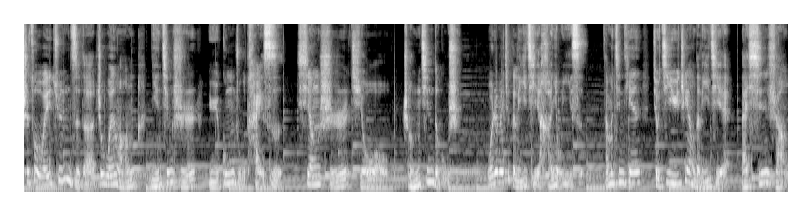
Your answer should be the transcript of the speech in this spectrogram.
是作为君子的周文王年轻时与公主太姒相识求偶成亲的故事。我认为这个理解很有意思，咱们今天就基于这样的理解来欣赏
